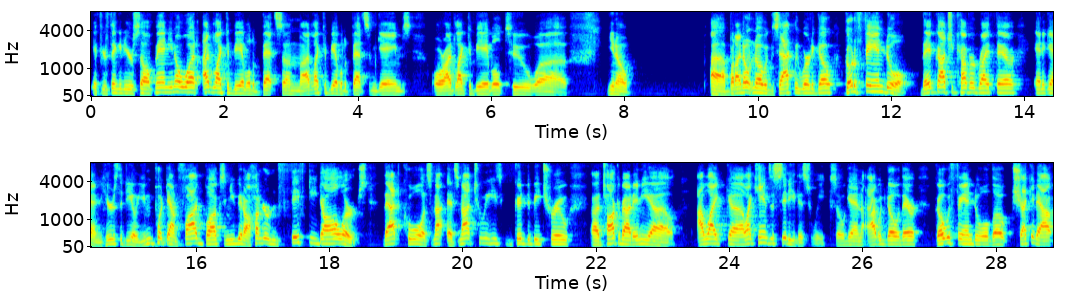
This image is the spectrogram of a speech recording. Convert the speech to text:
if you're thinking to yourself, man, you know what? I'd like to be able to bet some. I'd like to be able to bet some games, or I'd like to be able to, uh, you know, uh, but I don't know exactly where to go. Go to FanDuel. They've got you covered right there. And again, here's the deal: you can put down five bucks and you get 150 dollars. That cool. It's not. It's not too easy. Good to be true. Uh, talk about any. Uh, I like. Uh, I like Kansas City this week. So again, I would go there. Go with FanDuel though. Check it out.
